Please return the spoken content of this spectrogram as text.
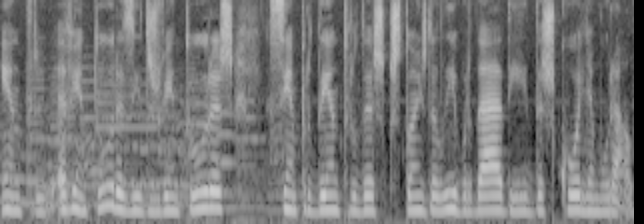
entre aventuras e desventuras sempre dentro das questões da liberdade e da escolha moral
